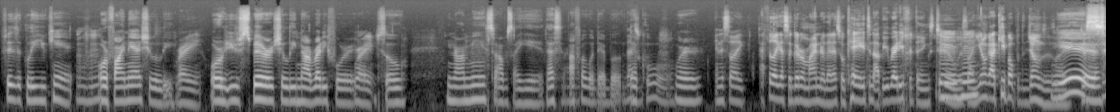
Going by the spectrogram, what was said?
physically you can't, Mhm. or financially, Right. or you're spiritually not ready for it. Right. So, you know what I mean. So I was like, yeah, that's I fuck with that book. That's that cool. Where And it's like I feel like that's a good reminder that it's okay to not be ready for things too. It's like you don't gotta keep up with the Joneses. Like, Yeah. Just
